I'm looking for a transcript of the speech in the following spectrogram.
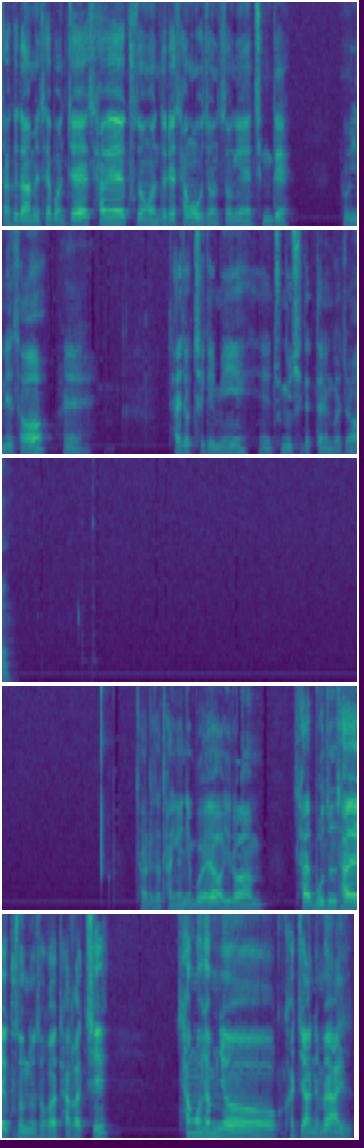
자, 그 다음에 세 번째, 사회 구성원들의 상호 의존성의 증대로 인해서 예, 사회적 책임이 예, 중요시 됐다는 거죠. 자, 그래서 당연히 뭐예요? 이러한 사, 모든 사회 구성 요소가 다 같이 상호 협력하지 않으면 안,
